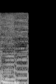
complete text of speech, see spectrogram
Bye.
